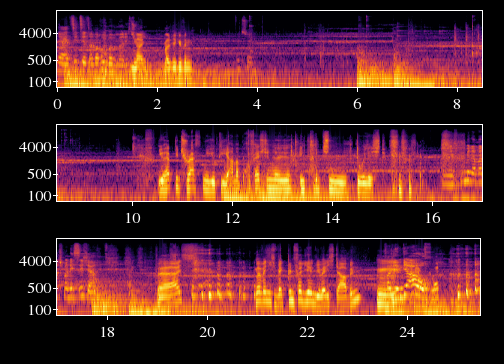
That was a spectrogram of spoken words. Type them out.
Ja, er zieht jetzt aber rüber, wenn wir nichts Nein, spielen. weil wir gewinnen. Ach so. You have to trust me, Yuki. I'm a professional encryption duelist. Ich bin mir da manchmal nicht sicher. Was? Immer wenn ich weg bin, verlieren wir. Wenn ich da bin, Mhm. Verlieren wir auch.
